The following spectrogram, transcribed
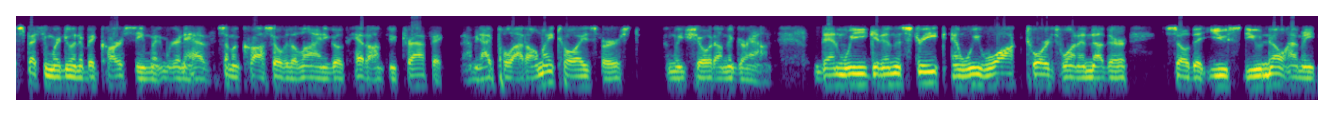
especially when we're doing a big car scene, when we're going to have someone cross over the line and go head on through traffic. I mean, I pull out all my toys first and we show it on the ground. Then we get in the street and we walk towards one another so that you you know how many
